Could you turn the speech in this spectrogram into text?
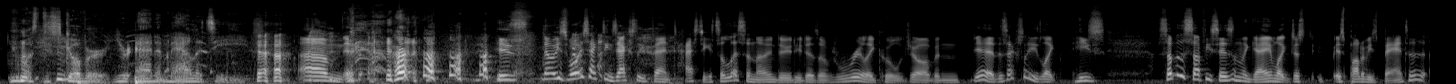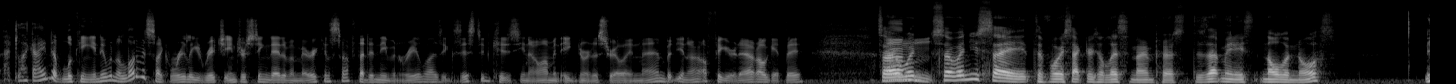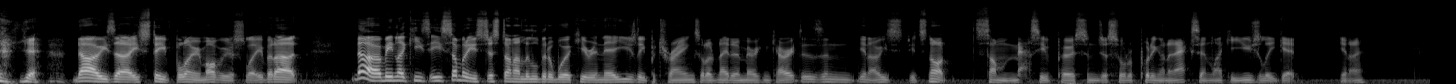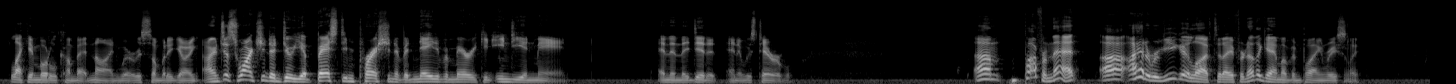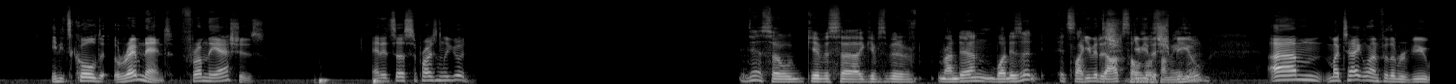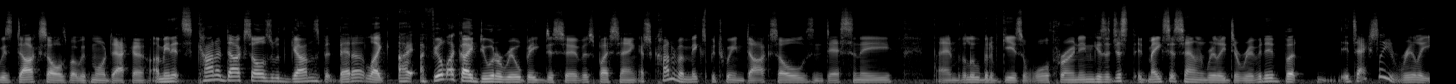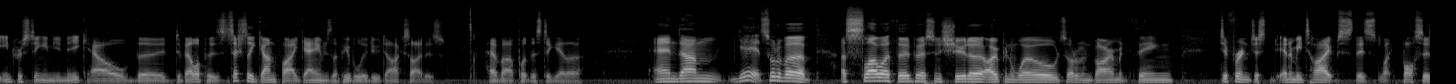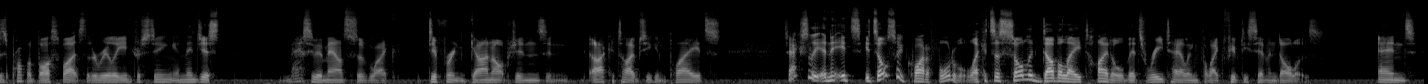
You must discover your animality. um, his no, his voice acting is actually fantastic. It's a lesser known dude who does a really cool job, and yeah, there's actually like he's some of the stuff he says in the game, like just as part of his banter. Like I end up looking into it, and a lot of it's like really rich, interesting Native American stuff that I didn't even realize existed because you know I'm an ignorant Australian man, but you know I'll figure it out. I'll get there. So Um, when so when you say the voice actor is a lesser known person, does that mean he's Nolan North? yeah. No, he's uh, he's Steve Blum, obviously, but uh, no, I mean like he's he's somebody who's just done a little bit of work here and there, usually portraying sort of Native American characters, and you know he's it's not some massive person just sort of putting on an accent like you usually get, you know, like in Mortal Kombat Nine, where it was somebody going, "I just want you to do your best impression of a Native American Indian man," and then they did it, and it was terrible. Um, apart from that, uh, I had a review go live today for another game I've been playing recently and it's called Remnant from the Ashes, and it's uh, surprisingly good. Yeah, so give us a give us a bit of rundown. What is it? It's like Give it a Dark sh- Souls give you or the something. spiel. Um, my tagline for the review was Dark Souls, but with more dakka. I mean, it's kind of Dark Souls with guns, but better. Like, I, I feel like I do it a real big disservice by saying it's kind of a mix between Dark Souls and Destiny, and with a little bit of Gears of War thrown in, because it just it makes it sound really derivative. But it's actually really interesting and unique how the developers, especially Gunfire Games, the people who do Darksiders, have uh, put this together. And um, yeah, it's sort of a, a slower third person shooter, open world sort of environment thing. Different just enemy types. There's like bosses, proper boss fights that are really interesting, and then just massive amounts of like different gun options and archetypes you can play. It's it's actually and it's it's also quite affordable. Like it's a solid double A title that's retailing for like fifty seven dollars, and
